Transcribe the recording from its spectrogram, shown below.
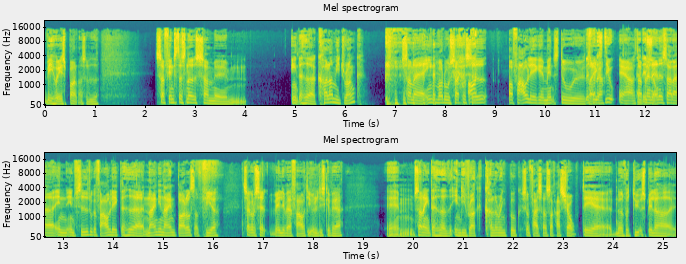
VHS-bånd osv. Så, så findes der sådan noget som øh, en, der hedder Color Me Drunk, som er en, hvor du så kan sidde og farvelægge, mens du øh, Hvis man drikker. er stiv. Ja, og Ja, så det er blandt sjovt. andet så er der en, en side, du kan farvelægge, der hedder 99 Bottles of Beer. Så kan du selv vælge, hvad farve de øl, de skal være. Øhm, så er der en, der hedder The Indie Rock Coloring Book, som faktisk også er ret sjov. Det er noget, hvor dyr spiller, øh,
